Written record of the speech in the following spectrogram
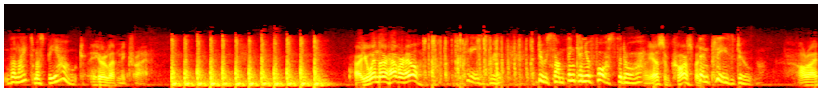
The lights must be out. Here, let me try. Are you in there, Haverhill? Please, Britt, do something. Can you force the door? Yes, of course, but. Then please do. All right.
